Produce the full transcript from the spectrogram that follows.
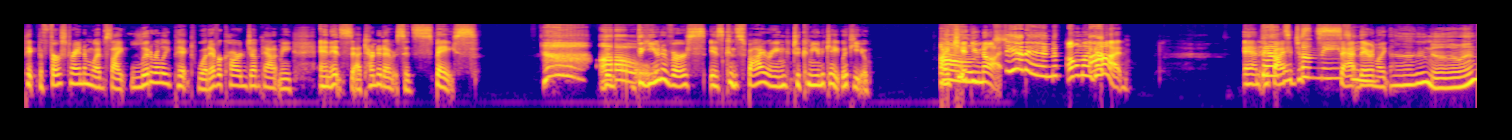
picked the first random website, literally picked whatever card jumped out at me. And it's, I turned it over, it said space. The, oh, the universe is conspiring to communicate with you. I kid Oh, you not. Shannon. Oh my ah! God. And if I had just sat there and like, I don't know, then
